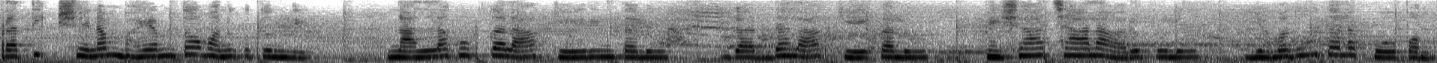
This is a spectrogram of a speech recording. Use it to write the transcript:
ప్రతి క్షణం భయంతో వణుకుతుంది. నల్ల కుక్కల కేరింతలు గద్దల కేకలు పిశాచాల అరుపులు యమదూతల కోపం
